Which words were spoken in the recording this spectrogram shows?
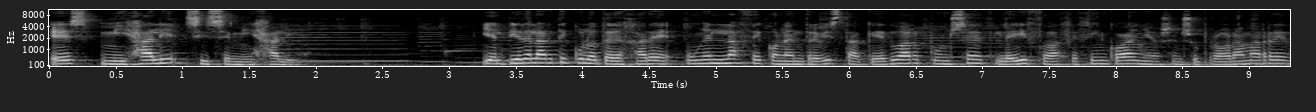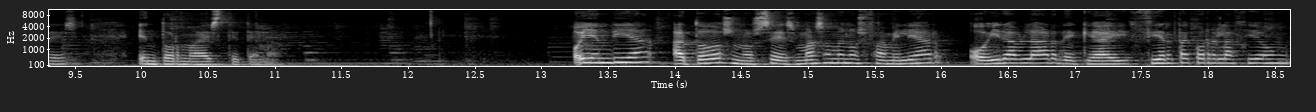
es Mihaly Csikszentmihalyi. Y el pie del artículo te dejaré un enlace con la entrevista que Eduard Punset le hizo hace cinco años en su programa Redes en torno a este tema. Hoy en día a todos nos es más o menos familiar oír hablar de que hay cierta correlación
